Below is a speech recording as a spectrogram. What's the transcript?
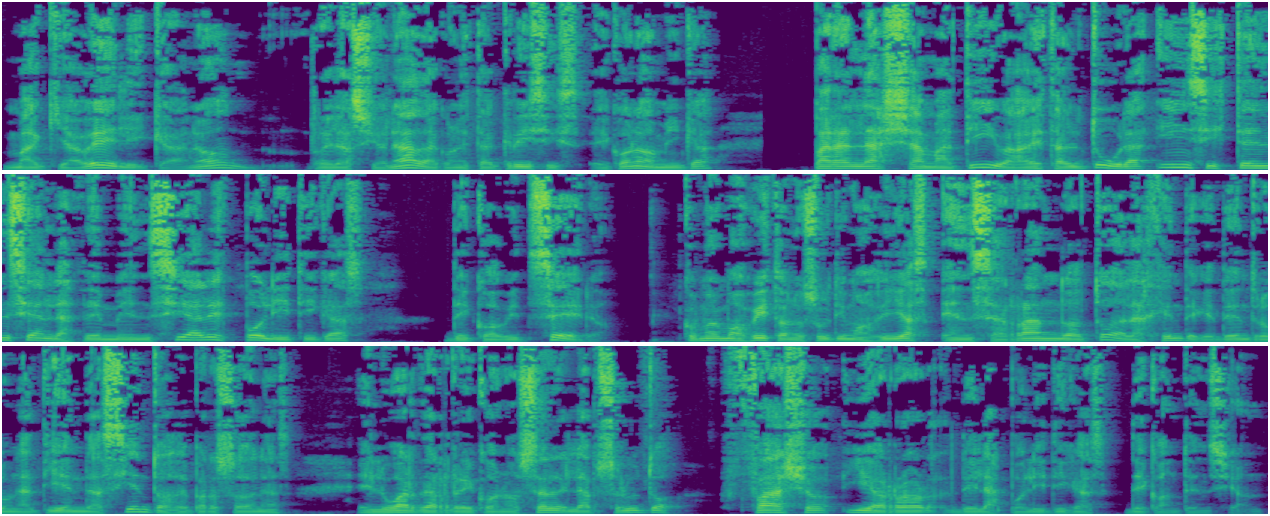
maquiavélica, ¿no? relacionada con esta crisis económica, para la llamativa a esta altura insistencia en las demenciales políticas de COVID-0. Como hemos visto en los últimos días, encerrando a toda la gente que dentro de una tienda, cientos de personas, en lugar de reconocer el absoluto fallo y error de las políticas de contención.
